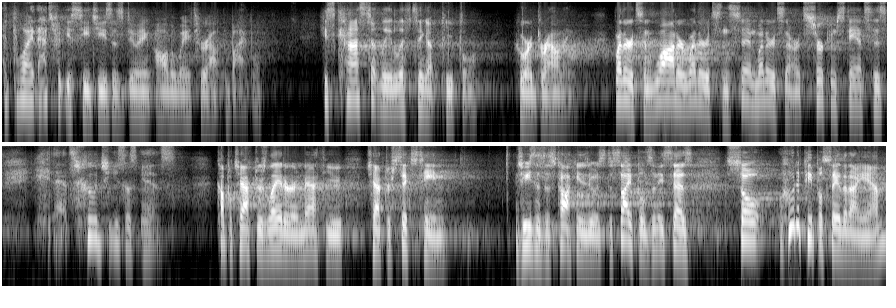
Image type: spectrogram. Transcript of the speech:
And boy, that's what you see Jesus doing all the way throughout the Bible. He's constantly lifting up people who are drowning. Whether it's in water, whether it's in sin, whether it's in our circumstances, that's who Jesus is. A couple chapters later in Matthew chapter 16, Jesus is talking to his disciples and he says, So, who do people say that I am?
